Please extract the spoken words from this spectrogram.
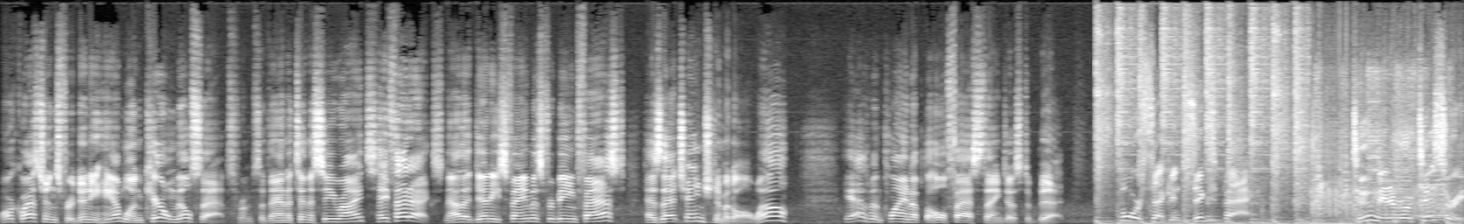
More questions for Denny Hamlin. Carol Millsaps from Savannah, Tennessee writes, Hey FedEx, now that Denny's famous for being fast, has that changed him at all? Well, he has been playing up the whole fast thing just a bit. Four second six pack. Two minute rotisserie.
